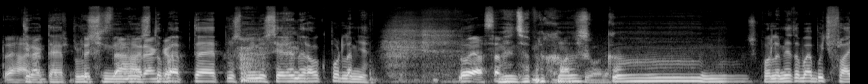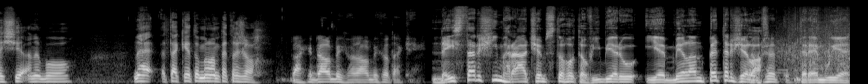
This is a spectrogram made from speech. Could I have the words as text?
To je, Tyjo, to je plus minus, to, bude, to je plus minus jeden rok podle mě. No já jsem Mince Procházka, podle mě to bude buď Fleiši, anebo... Ne, tak je to Milan Petržela. Tak dal bych ho, dal bych ho taky. Nejstarším hráčem z tohoto výběru je Milan Petržela, Dobře ty. kterému je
